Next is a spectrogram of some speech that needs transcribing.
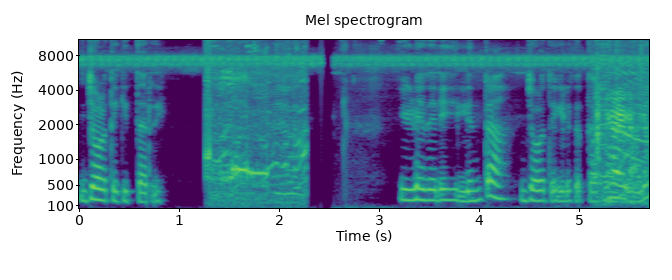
ಜೋಳ ತೆಗಿತಾರ್ರಿ. ಇಳೆದಲ್ಲಿ ಇಲ್ಲಿಂದ ಜೋಳ ತೆಗಿಲಿಕತ್ತಾರ ನೋಡ್ರಿ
